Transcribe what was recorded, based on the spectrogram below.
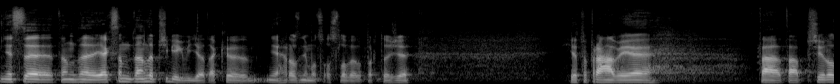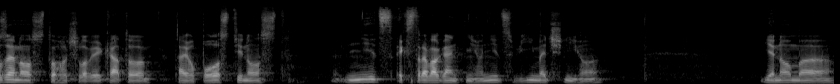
Mě se tenhle, jak jsem tenhle příběh viděl, tak eh, mě hrozně moc oslovil, protože je to právě ta, ta přirozenost toho člověka, to, ta jeho pohostinnost, nic extravagantního, nic výjimečného, jenom, eh,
